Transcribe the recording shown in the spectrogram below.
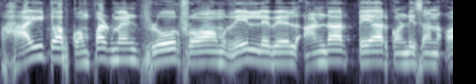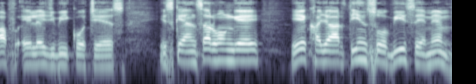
height of compartment floor from rail level under tare condition of L H B coaches इसके आंसर होंगे एक हज़ार तीन सौ बीस M M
